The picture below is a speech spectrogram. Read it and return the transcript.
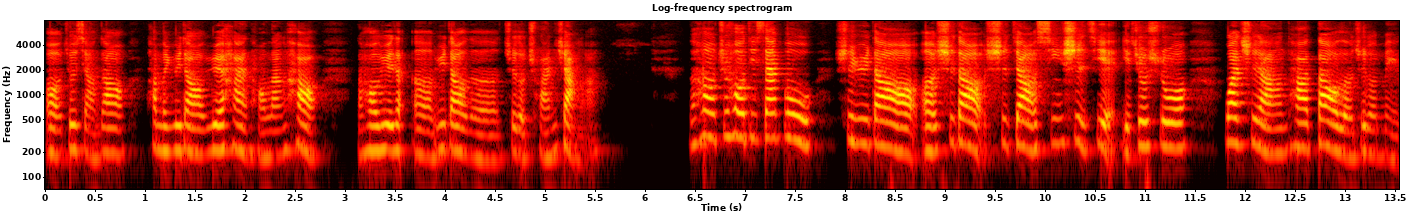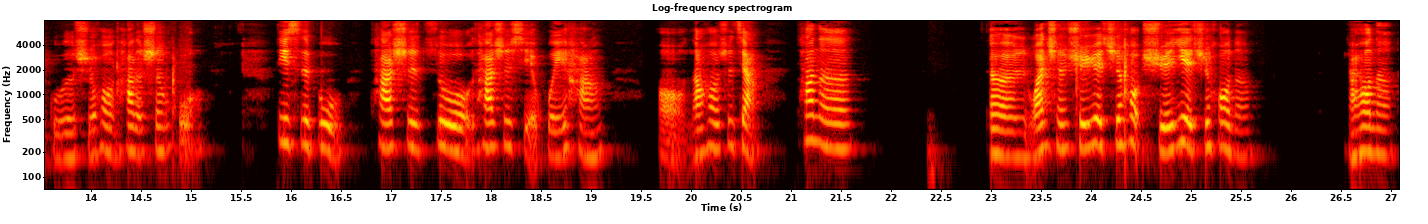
哦，就讲到他们遇到约翰·豪兰号，然后遇到呃遇到了这个船长啊，然后之后第三部是遇到呃是到是叫新世界，也就是说万次郎他到了这个美国的时候他的生活。第四部，他是做，他是写回航哦，然后是讲他呢，嗯，完成学业之后，学业之后呢，然后呢，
